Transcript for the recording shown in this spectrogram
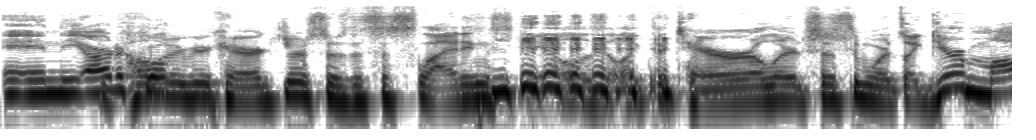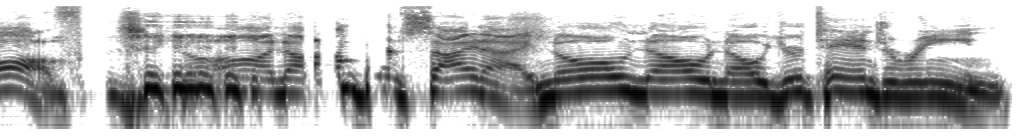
in the article Color of your character. So is this a sliding scale? is it like the terror alert system where it's like you're mauve? No, oh, no, I'm burnt sienna. No, no, no, you're tangerine.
